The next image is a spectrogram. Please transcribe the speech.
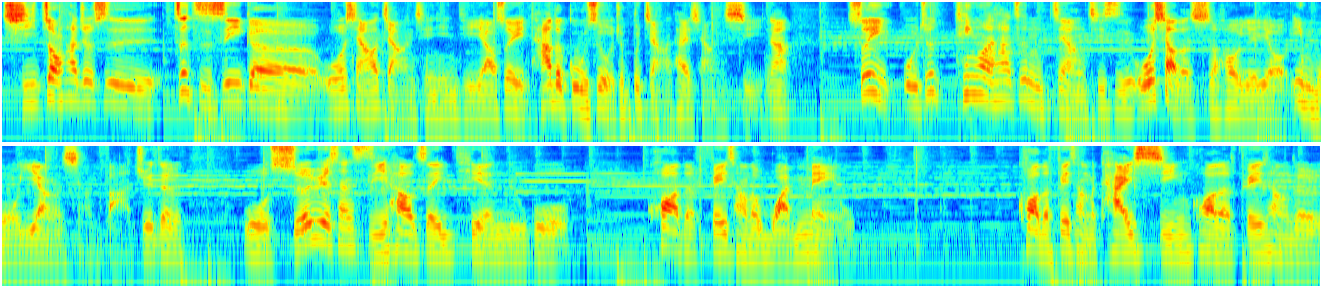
其中他就是这只是一个我想要讲的前情提要，所以他的故事我就不讲的太详细。那所以我就听完他这么讲，其实我小的时候也有一模一样的想法，觉得我十二月三十一号这一天如果画的非常的完美，画的非常的开心，画的非常的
